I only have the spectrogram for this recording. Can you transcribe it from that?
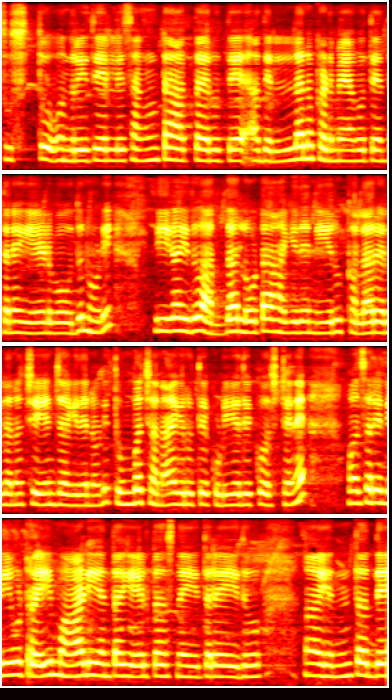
ಸುಸ್ತು ಒಂದು ರೀತಿಯಲ್ಲಿ ಸಂಕಟ ಆಗ್ತಾ ಇರುತ್ತೆ, ಅದೆಲ್ಲನೂ ಕಡಿಮೆ ಆಗುತ್ತೆ ಅಂತಲೇ ಹೇಳ್ಬೋದು ನೋಡಿ, ಈಗ ಇದು ಅರ್ಧ ಲೋಟ ಆಗಿದೆ, ನೀರು ಕಲರ್ ಎಲ್ಲನೂ ಚೇಂಜ್ ಆಗಿದೆ ನೋಡಿ, ತುಂಬ ಚೆನ್ನಾಗಿರುತ್ತೆ ಕುಡಿಯೋದಕ್ಕೂ ಅಷ್ಟೇ ಒಂದ್ಸರಿ ನೀವು ಟ್ರೈ ಮಾಡಿ ಅಂತ ಹೇಳ್ತಾ ಸ್ನೇಹಿತರೆ, ಇದು ಎಂಥದ್ದೇ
